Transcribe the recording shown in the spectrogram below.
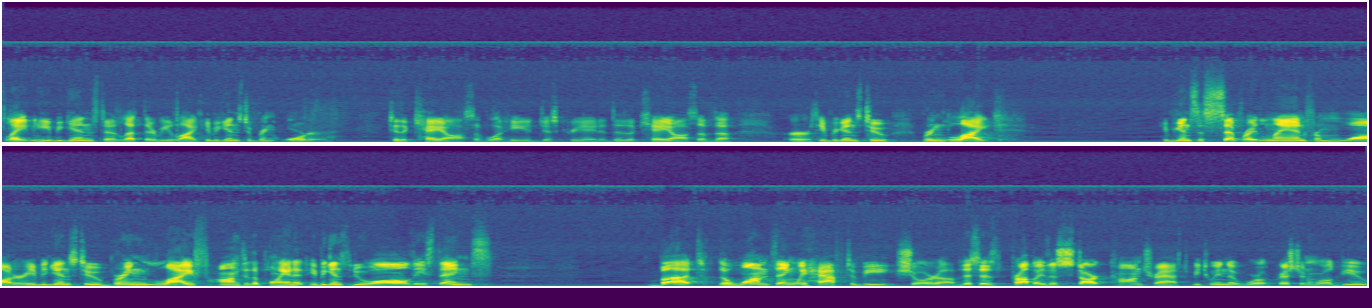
slate and he begins to let there be light. He begins to bring order to the chaos of what he had just created, to the chaos of the earth. He begins to bring light. He begins to separate land from water. He begins to bring life onto the planet. He begins to do all these things. But the one thing we have to be sure of this is probably the stark contrast between the world, Christian worldview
